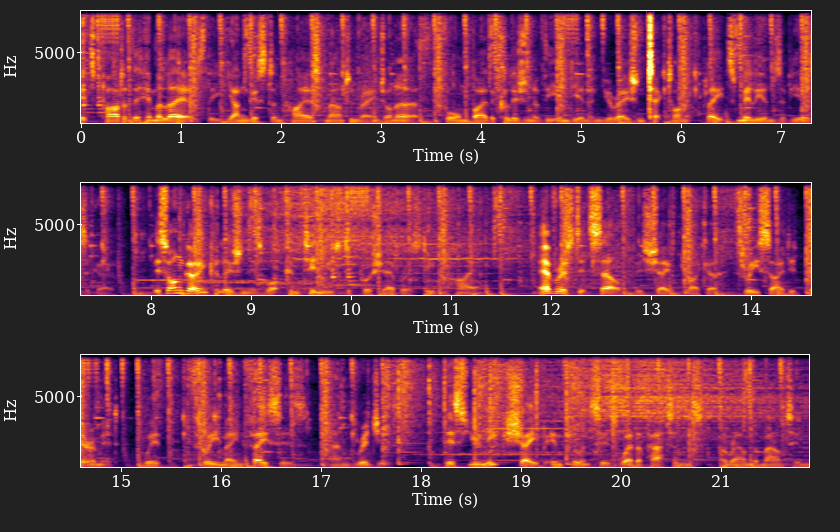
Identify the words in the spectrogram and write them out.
It's part of the Himalayas, the youngest and highest mountain range on Earth, formed by the collision of the Indian and Eurasian tectonic plates millions of years ago. This ongoing collision is what continues to push Everest even higher. Everest itself is shaped like a three-sided pyramid, with three main faces and ridges. This unique shape influences weather patterns around the mountain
